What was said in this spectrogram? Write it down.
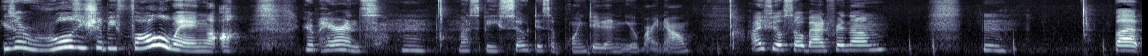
These are rules you should be following. Uh, your parents hmm, must be so disappointed in you by now. I feel so bad for them. Mm. But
